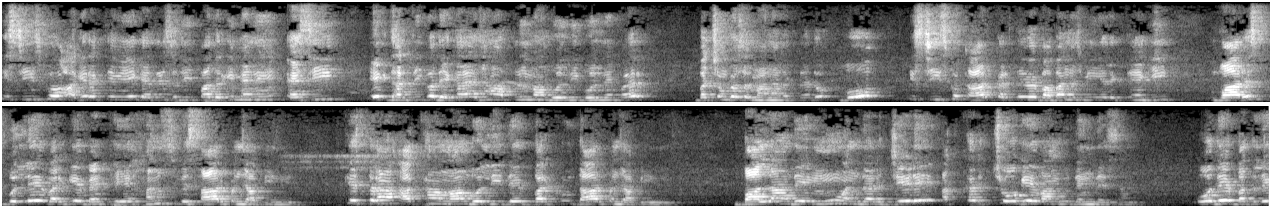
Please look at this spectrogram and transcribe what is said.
इस चीज़ को आगे रखते हुए कहते हैं सुदीप पादर की, मैंने ऐसी एक धरती को देखा है जहाँ अपनी माँ बोली बोलने पर बच्चों को जुर्माना लगता है। तो वो इस चीज़ को कार करते हुए बाबा नजमी ये लिखते हैं कि, वारिस बुल्ले वर्गे बैठे हंस विसार पंजाबी में। किस तरह आखा मां बोली दे बरखूदार पंजाबी में ਬਾਲਾਂ ਦੇ ਮੂੰਹ ਅੰਦਰ ਜਿਹੜੇ ਅੱਖਰ ਚੋਗੇ ਵਾਂਗੂ ਦਿੰਦੇ ਸਨ ਉਹਦੇ बदले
